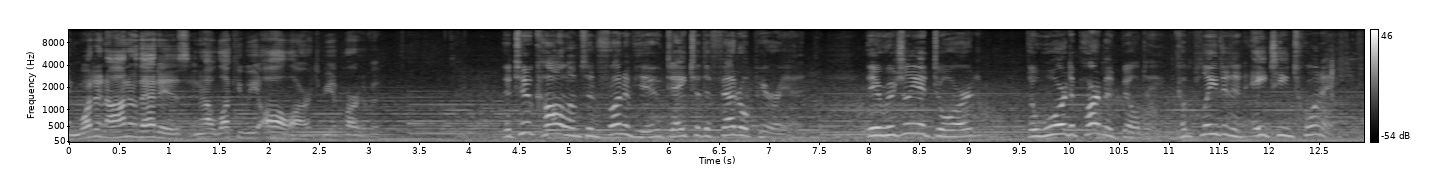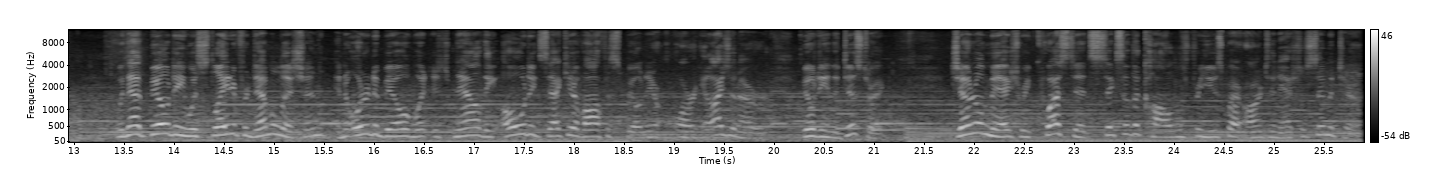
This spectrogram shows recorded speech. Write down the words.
And what an honor that is and how lucky we all are to be a part of it. The two columns in front of you date to the federal period. They originally adored the War Department building, completed in 1820. When that building was slated for demolition in order to build what is now the old Executive Office building or Eisenhower building in the district, General Meigs requested six of the columns for use by Arlington National Cemetery.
